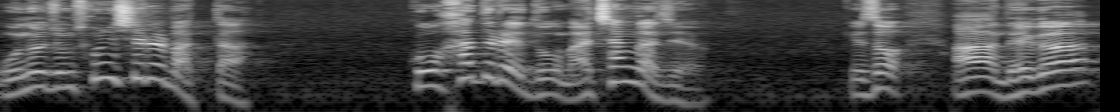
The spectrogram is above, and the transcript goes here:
오늘 좀 손실을 봤다고 하더라도 마찬가지예요. 그래서 아 내가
